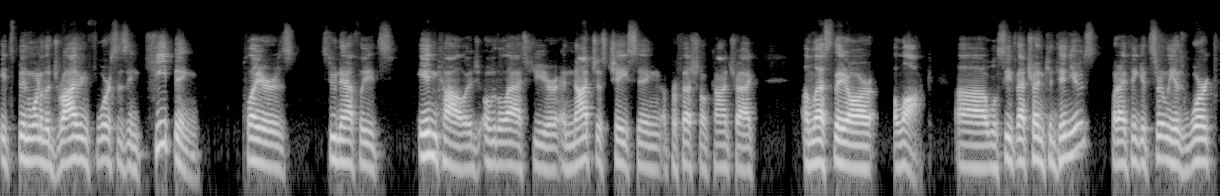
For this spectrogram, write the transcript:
it's been one of the driving forces in keeping players, student athletes in college over the last year and not just chasing a professional contract unless they are a lock. Uh, we'll see if that trend continues, but I think it certainly has worked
